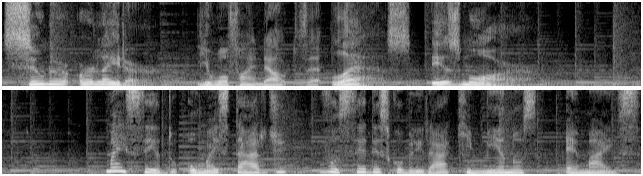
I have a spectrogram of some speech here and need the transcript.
Sooner or later, you will find out that less is more. Mais cedo ou mais tarde, você descobrirá que menos é mais.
